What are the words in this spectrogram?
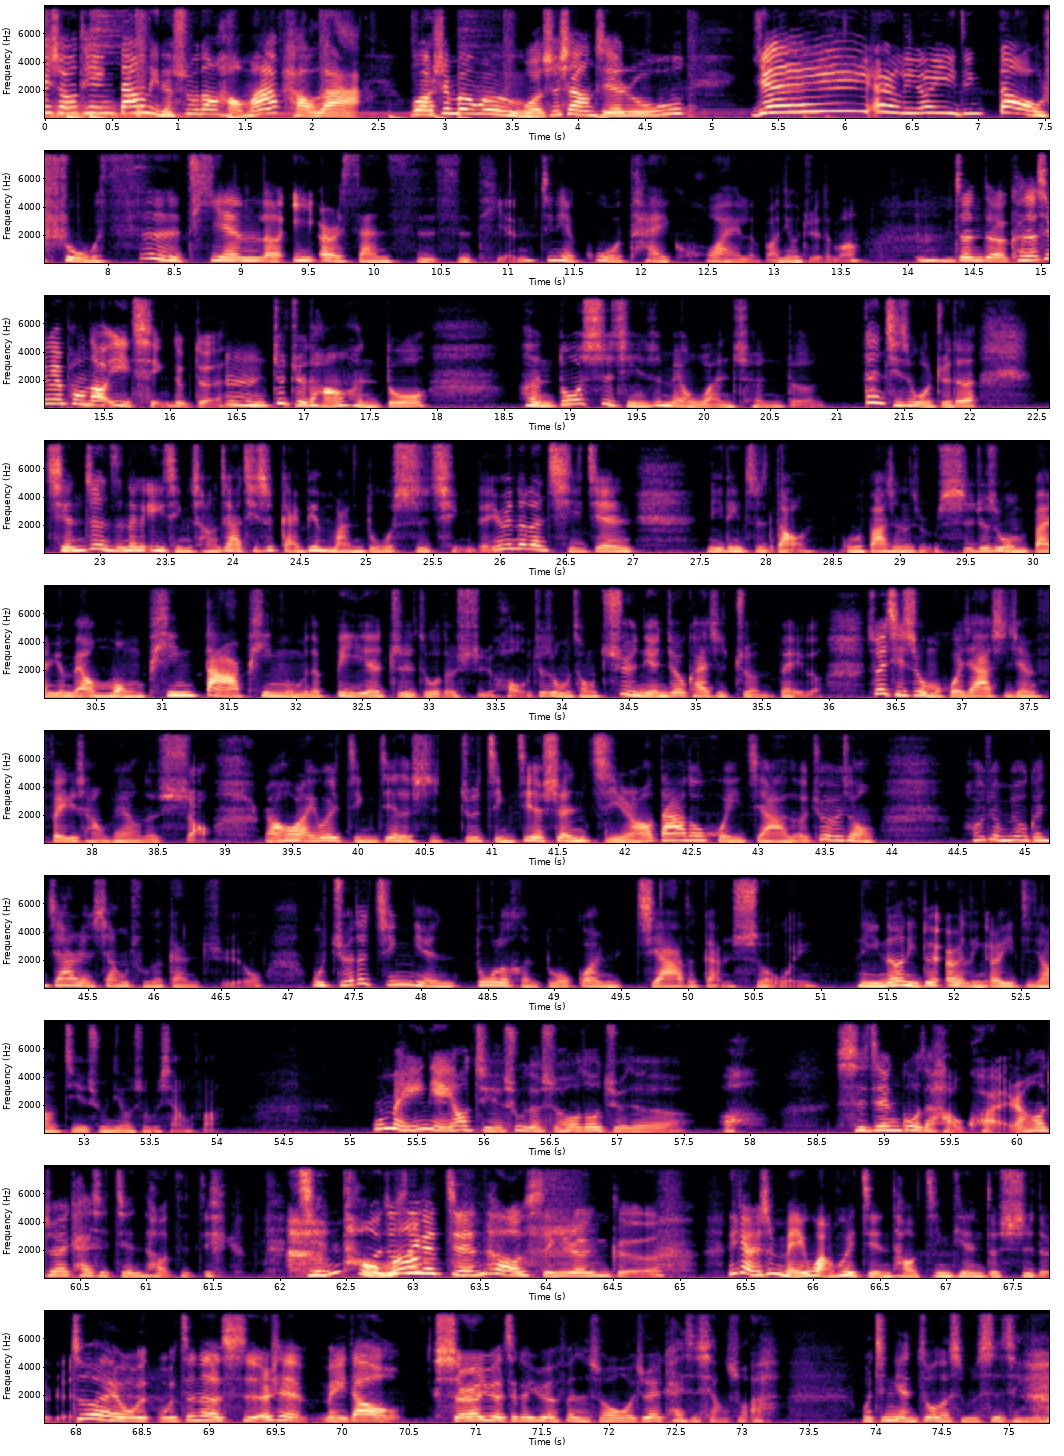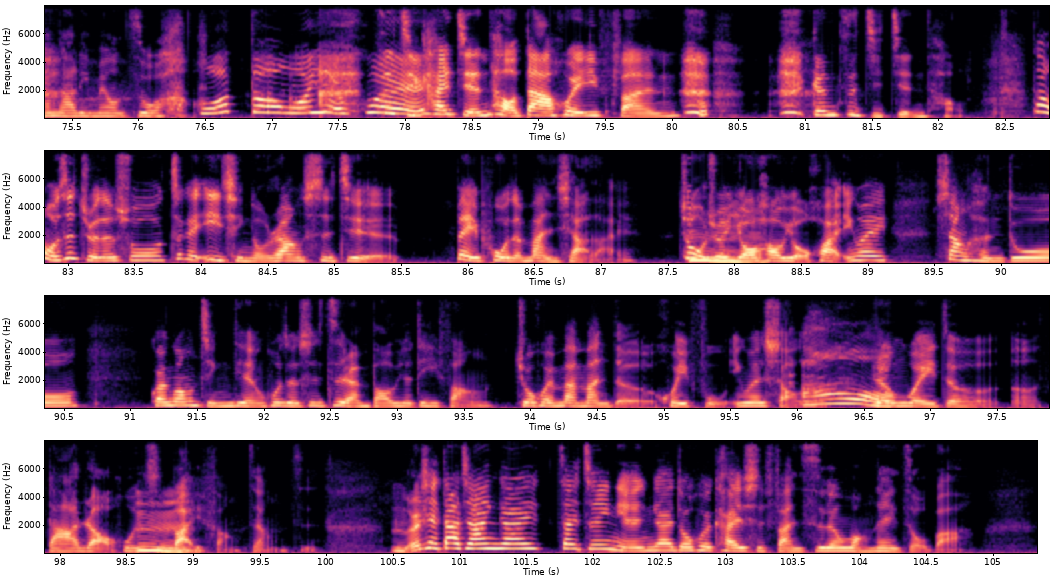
迎收听《当你的树洞好吗》，好啦，我是木木，我是尚杰如，耶！二零二一已经倒数四天了，一二三四四天，今年也过太快了吧？你有觉得吗？嗯，真的，可能是因为碰到疫情，对不对？嗯，就觉得好像很多很多事情是没有完成的，但其实我觉得前阵子那个疫情长假其实改变蛮多事情的，因为那段期间你一定知道我们发生了什么事，就是我们班原本要猛拼大拼我们的毕业制作的时候，就是我们从去年就开始准备了，所以其实我们回家的时间非常非常的少，然后后来因为警戒的时就是警戒升级，然后大家都回家了，就有一种。好久没有跟家人相处的感觉哦，我觉得今年多了很多关于家的感受。诶，你呢？你对二零二一即将要结束，你有什么想法？我每一年要结束的时候，都觉得哦，时间过得好快，然后就会开始检讨自己。检讨我就是一个检讨型人格。你感觉是每晚会检讨今天的事的人？对我，我真的是，而且每到十二月这个月份的时候，我就会开始想说啊。我今年做了什么事情，然后哪里没有做好？我懂，我也会自己开检讨大会一番，跟自己检讨。但我是觉得说，这个疫情有让世界被迫的慢下来，就我觉得有好有坏。因为像很多观光景点或者是自然保育的地方，就会慢慢的恢复，因为少了人为的呃打扰或者是拜访这样子。嗯，而且大家应该在这一年应该都会开始反思跟往内走吧，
